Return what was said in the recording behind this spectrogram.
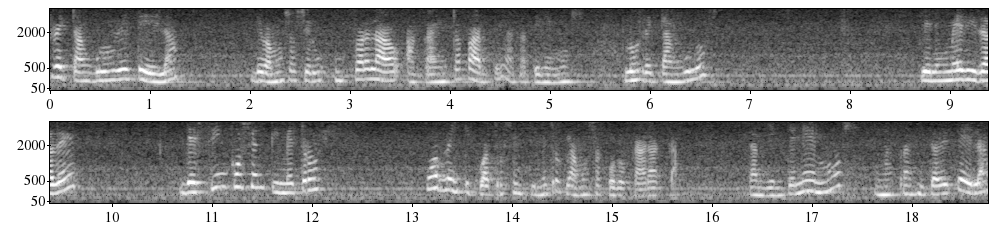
rectángulos de tela le vamos a hacer un faralado acá en esta parte, acá tenemos los rectángulos, tienen medida de, de 5 centímetros por 24 centímetros que vamos a colocar acá. También tenemos una franjita de tela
